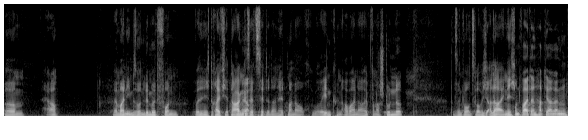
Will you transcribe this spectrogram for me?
Ähm, ja, wenn man ihm so ein Limit von, weiß ich nicht, drei, vier Tagen Ja. gesetzt hätte, dann hätte man da auch drüber reden können. Aber innerhalb von einer Stunde, da sind wir uns, glaube ich, alle einig. Und weiterhin hat ja dann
